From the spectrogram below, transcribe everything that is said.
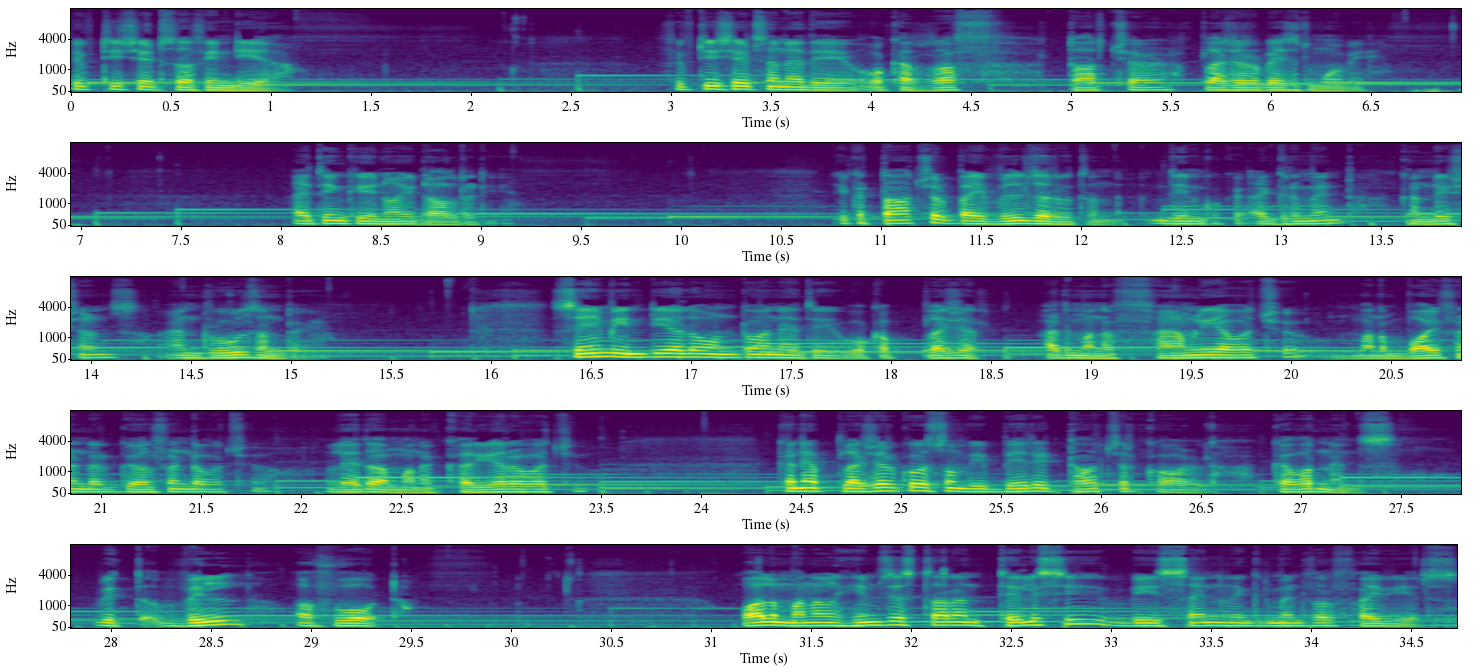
Fifty shades of India. Fifty shades అనేది ఒక rough torture pleasure based movie I think you know it already ఇక torture by will జరుగుతుంది. దీనికి ఒక agreement conditions and rules ఉంటాయి. Same ఇండియాలో ఉండటం అనేది ఒక ప్లెజర్ అది మన ఫ్యామిలీ అవ్వచ్చు మన boy friend or girl friend అవ్వచ్చు లేదా మన కెరియర్ అవ్వచ్చు. కానీ ఆ ప్లెజర్ కోసం we bear a torture called governance with will of vote వాళ్ళు మనల్ని హింసిస్తారని తెలిసి we sign an agreement for five years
